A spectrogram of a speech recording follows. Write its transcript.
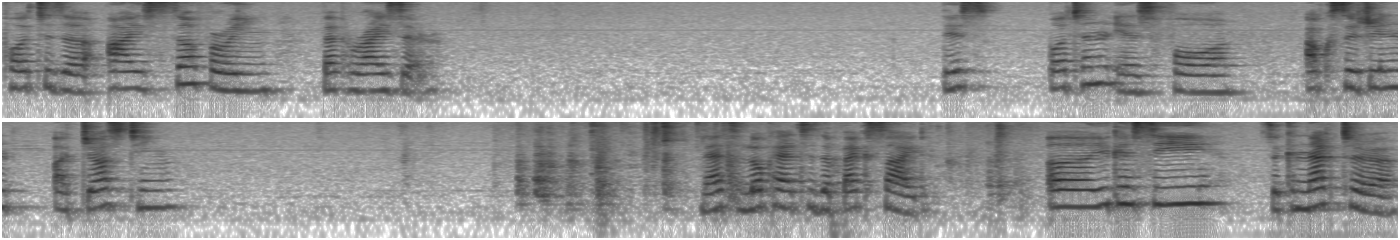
put the isoflurane vaporizer. This button is for oxygen adjusting. Let's look at the back side. Uh, you can see the connector.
